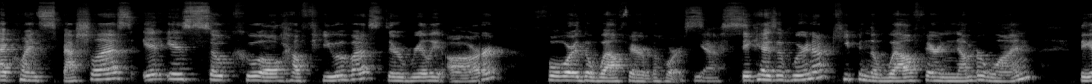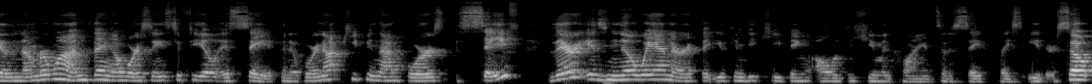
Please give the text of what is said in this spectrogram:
equine specialists, it is so cool how few of us there really are for the welfare of the horse. Yes. Because if we're not keeping the welfare number one, because the number one thing a horse needs to feel is safe. And if we're not keeping that horse safe, there is no way on earth that you can be keeping all of the human clients at a safe place either. So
